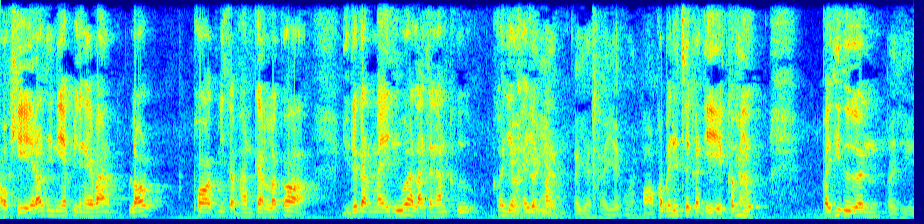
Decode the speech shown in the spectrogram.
โอเค แล้วทีเนี้ยเป็นยังไงบ้างแล้วพอมีสัมพันธ์กันแล้วก็อยู่ด้วยกันไหมหรือว่าหลังจากนั้นคือก็แยกใครแยกมันก็แยกใครแยกมันอ๋อก็ไม่ได้เจอกันอีกก็มีครับไปที่อื่นไปที่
